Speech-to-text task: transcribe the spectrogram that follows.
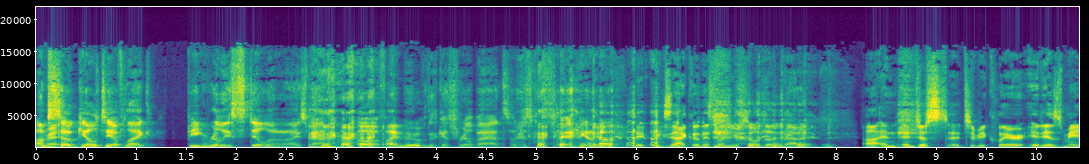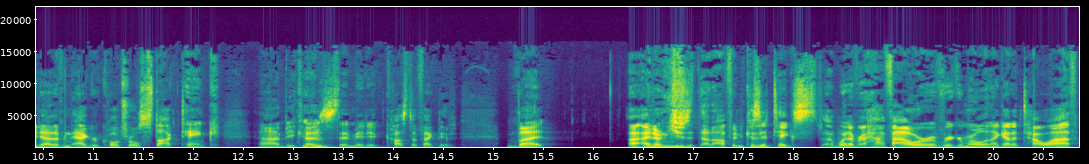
I'm right. so guilty of like being really still in an ice bath. Like, oh, if I move, this gets real bad. So just you know, exactly. And this one, your still doesn't matter. Uh, and and just uh, to be clear, it is made out of an agricultural stock tank uh, because mm-hmm. that made it cost effective. But I, I don't use it that often because it takes uh, whatever half hour of rigmarole, and I got to towel off.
